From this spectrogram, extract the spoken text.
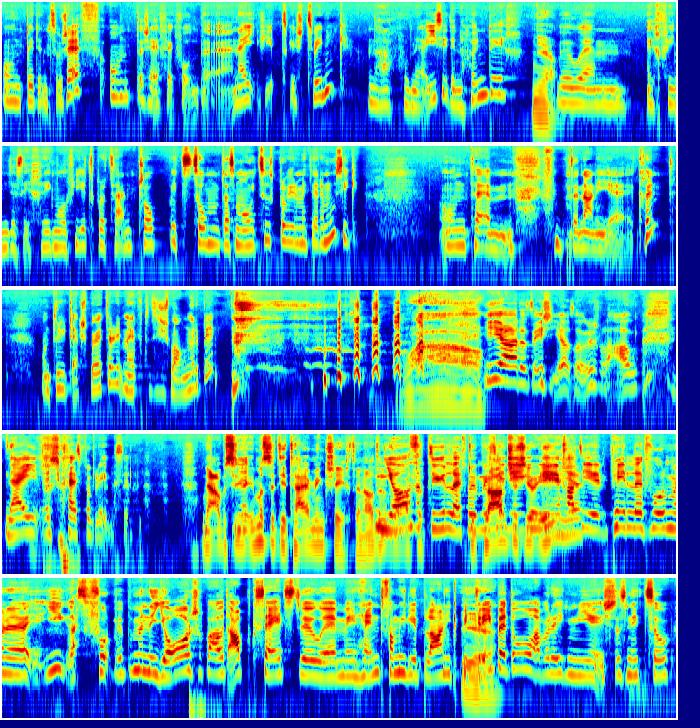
Und bin dann zum Chef und der Chef hat gefunden, äh, nein, 40 ist zu wenig. Und dann habe ich gefunden, ja, easy, dann könnte ich. Ja. Weil ähm, ich finde sicher irgendwo 40 Prozent Job, jetzt, um das mal jetzt auszuprobieren mit dieser Musik. Und ähm, dann habe ich äh, gekündigt. Und drei Tage später habe ich gemerkt, dass ich schwanger bin. Wow. ja, das ist ja so schlau. Nein, das war kein Problem. gewesen. Nein, aber es sind ja immer so die Timing-Geschichten, oder? Ja, einfach- natürlich. Du planst es ja eh Ich habe die Pille vor einem, ein- also vor über einem Jahr schon bald abgesetzt, weil äh, wir haben Familienplanung betrieben hier, aber irgendwie ist das nicht so...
